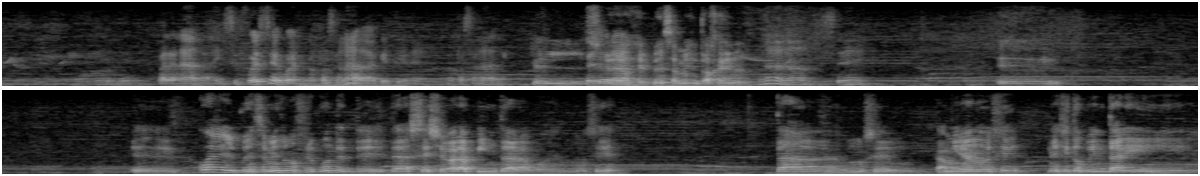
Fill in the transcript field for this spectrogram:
Eh, para nada, y si fuese, bueno, no pasa nada, ¿qué tiene? No pasa nada. Pero no. es el pensamiento ajeno. No, no, sí. Eh, eh, ¿Cuál es el pensamiento más frecuente que te, te hace llevar a pintar a vos? No sé. Estás, no sé, caminando y decís, necesito pintar y...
